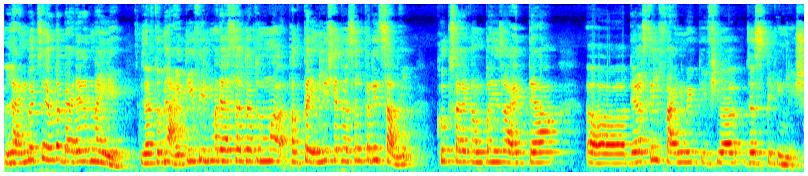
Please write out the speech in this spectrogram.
लँग्वेजचं एवढं बॅरियर नाही आहे जर तुम्ही आय टी फील्डमध्ये असाल तर तुम्हाला फक्त इंग्लिश येत असेल तरी चालेल. खूप साऱ्या कंपनीज आहेत त्या. They are still fine with if you are just speak English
